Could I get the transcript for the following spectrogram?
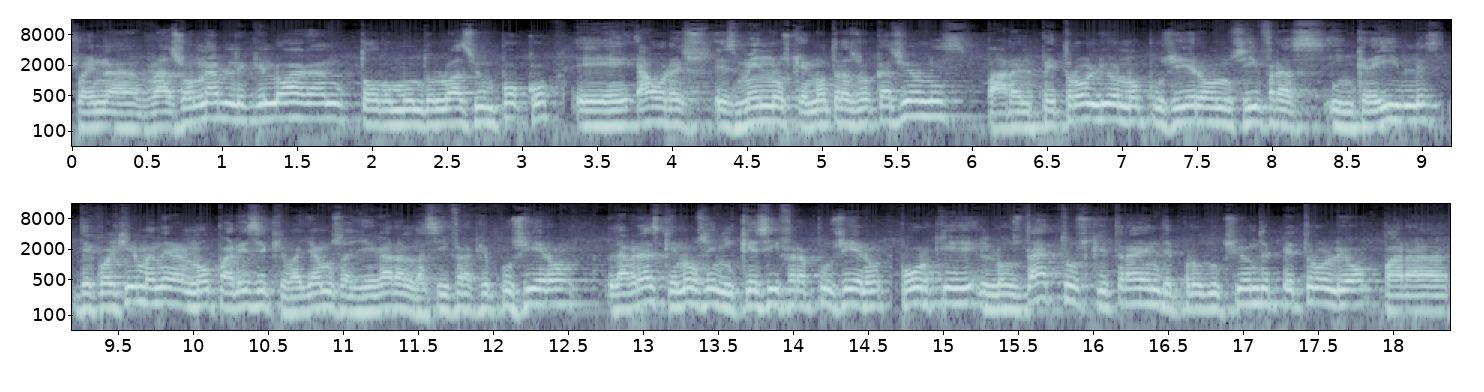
Suena razonable que lo hagan, todo mundo lo hace un poco. Eh, ahora es, menos que en otras ocasiones. Para el petróleo no pusieron cifras increíbles. De cualquier manera no parece que vayamos a llegar a la cifra que pusieron. La verdad es que no sé ni qué cifra pusieron porque los datos que traen de producción de petróleo para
